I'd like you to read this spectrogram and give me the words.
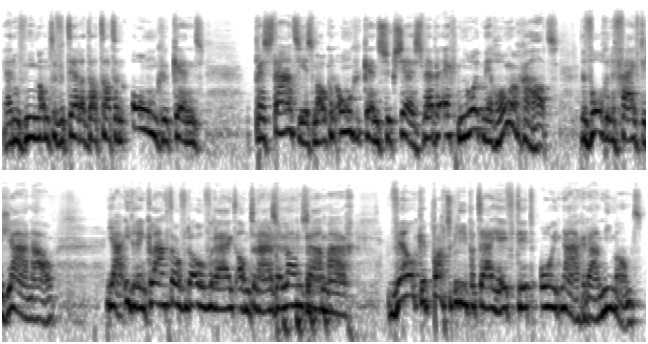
ja, hoeft niemand te vertellen dat dat een ongekend prestatie is, maar ook een ongekend succes. We hebben echt nooit meer honger gehad. De volgende 50 jaar nou. Ja, iedereen klaagt over de overheid, ambtenaren zijn langzaam, maar welke particuliere partij heeft dit ooit nagedaan? Niemand.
